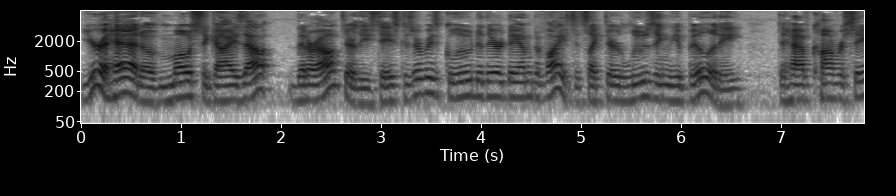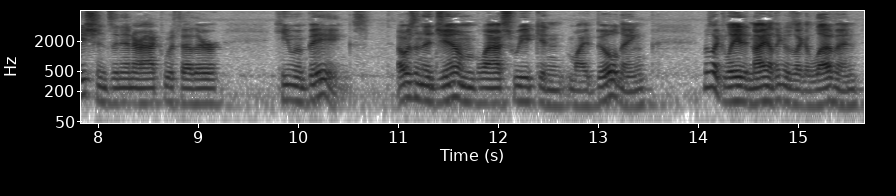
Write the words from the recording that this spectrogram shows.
you're ahead of most of the guys out that are out there these days because everybody's glued to their damn device. It's like they're losing the ability to have conversations and interact with other human beings. I was in the gym last week in my building. It was like late at night. I think it was like 11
